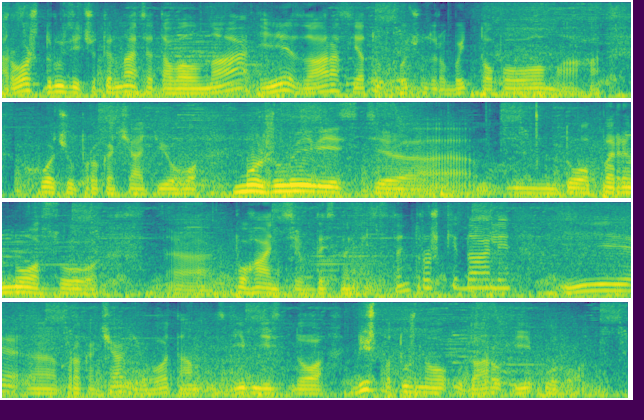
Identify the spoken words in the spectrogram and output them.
Хорош, друзі, 14-та волна. І зараз я тут хочу зробити топового мага. Хочу прокачати його можливість е, до переносу е, поганців десь на відстань трошки далі, і е, прокачав його там здібність до більш потужного удару і урону.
